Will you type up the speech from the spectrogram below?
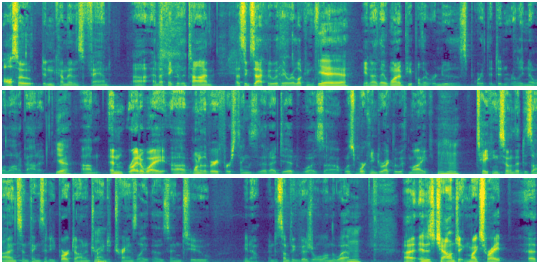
Also, didn't come in as a fan. Uh, and I think at the time, that's exactly what they were looking for. Yeah, yeah. You know, they wanted people that were new to the sport that didn't really know a lot about it. Yeah. Um, and right away, uh, one of the very first things that I did was uh, was working directly with Mike, mm-hmm. taking some of the designs and things that he'd worked on and trying mm-hmm. to translate those into, you know, into something visual on the web. Mm-hmm. Uh, and it's challenging. Mike's right. Uh,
